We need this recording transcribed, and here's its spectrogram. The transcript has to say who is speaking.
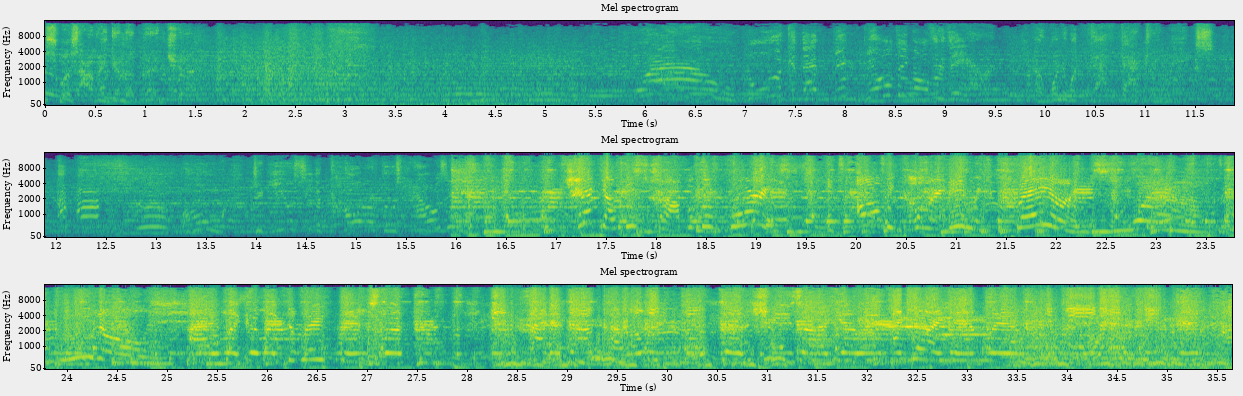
Speaker 1: us was having an adventure.
Speaker 2: Wow! Look at that big building over there. I wonder what that factory makes. oh, did you see the color of those houses?
Speaker 3: Check out this tropical forest! It's all been colored in with crayons! Wow! Needles! i got caught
